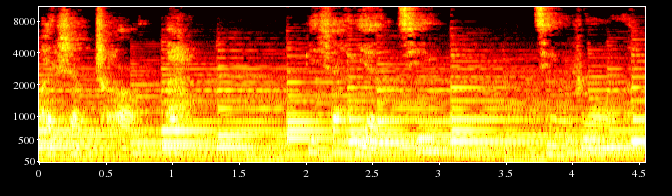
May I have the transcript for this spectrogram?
快上床吧，闭上眼睛，进入。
